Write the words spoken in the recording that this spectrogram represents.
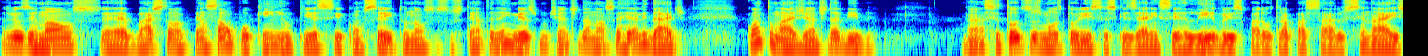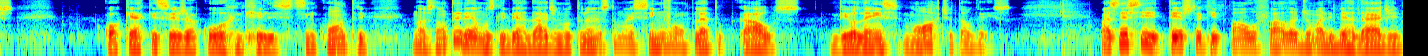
Mas, meus irmãos, é, basta pensar um pouquinho que esse conceito não se sustenta nem mesmo diante da nossa realidade, quanto mais diante da Bíblia. Né? Se todos os motoristas quiserem ser livres para ultrapassar os sinais, qualquer que seja a cor em que eles se encontrem, nós não teremos liberdade no trânsito, mas sim um completo caos, violência, morte talvez. Mas nesse texto aqui, Paulo fala de uma liberdade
